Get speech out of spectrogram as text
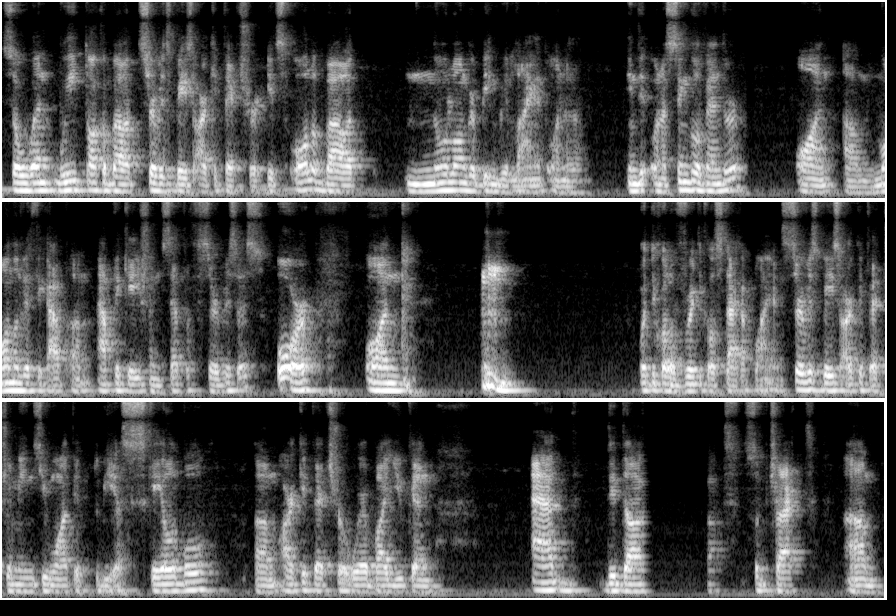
So when we talk about service-based architecture, it's all about no longer being reliant on a the, on a single vendor, on a monolithic app, um, application set of services, or on what they call a vertical stack appliance. Service-based architecture means you want it to be a scalable um, architecture whereby you can add, deduct, subtract um,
